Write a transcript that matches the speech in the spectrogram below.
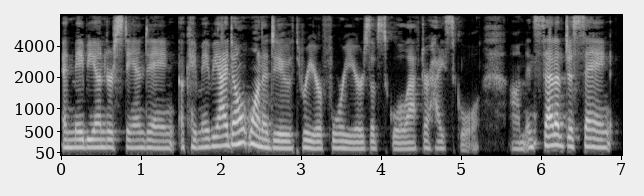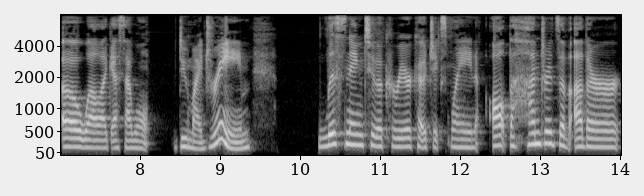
and maybe understanding, okay, maybe I don't want to do three or four years of school after high school. Um, instead of just saying, oh, well, I guess I won't do my dream, listening to a career coach explain all the hundreds of other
